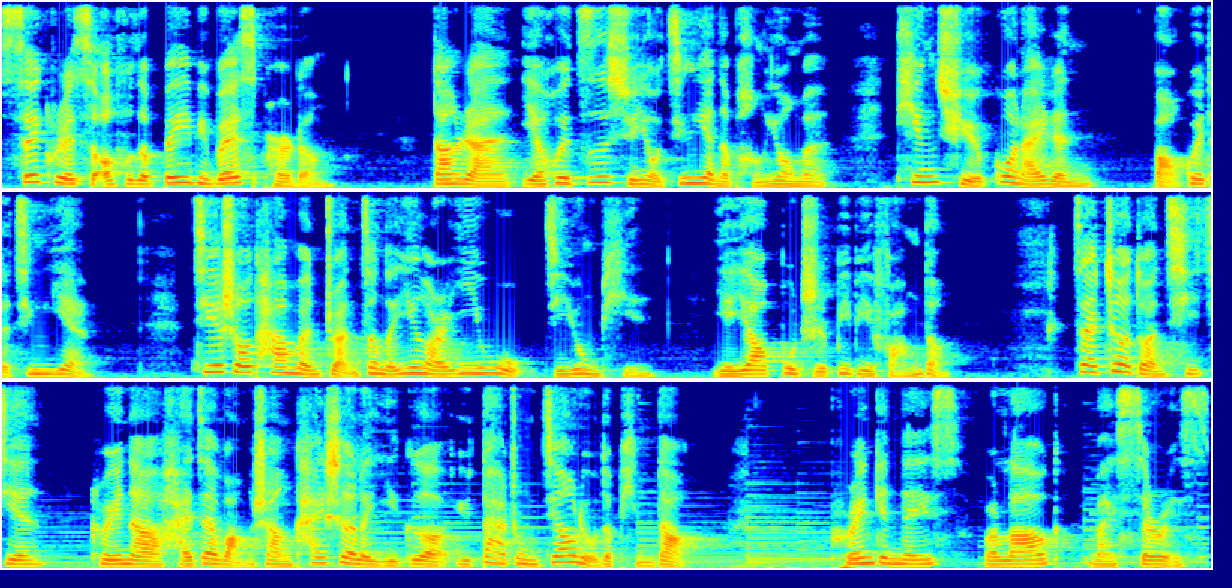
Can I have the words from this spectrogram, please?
Secrets of the Baby Whisperer》等。当然，也会咨询有经验的朋友们，听取过来人宝贵的经验，接收他们转赠的婴儿衣物及用品，也要布置 BB 房等。在这段期间，Karina 还在网上开设了一个与大众交流的频道，Pregnancy Vlog My Series，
